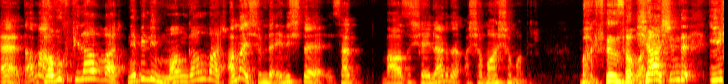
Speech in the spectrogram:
evet ama Tavuk pilav var. Ne bileyim mangal var. ama şimdi enişte sen bazı şeyler de aşama aşamadır. Baktığın zaman Ya şimdi ilk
